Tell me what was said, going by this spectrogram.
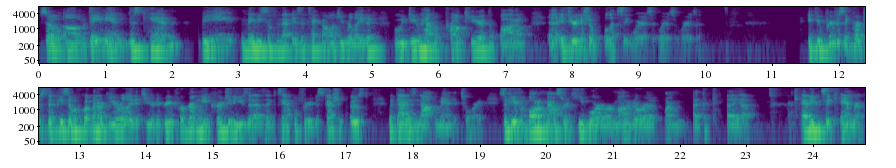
So um, Damien, this can be maybe something that isn't technology related, but we do have a prompt here at the bottom. Uh, if your initial, let's see, where is it? Where is it? Where is it? If you previously purchased a piece of equipment or gear related to your degree program, we encourage you to use it as an example for your discussion post, but that is not mandatory. So if you haven't bought a mouse or a keyboard or a monitor or um, a, a, a, can't even say camera,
